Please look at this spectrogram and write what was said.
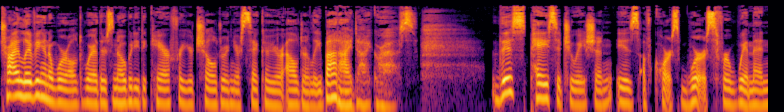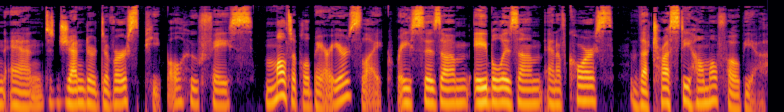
Try living in a world where there's nobody to care for your children, you're sick, or you're elderly, but I digress. This pay situation is, of course, worse for women and gender diverse people who face multiple barriers like racism, ableism, and, of course, the trusty homophobia.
